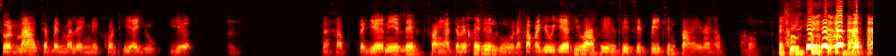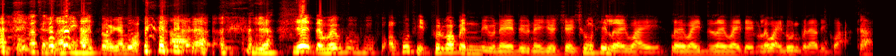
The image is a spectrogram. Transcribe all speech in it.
ส่วนมากจะเป็นมะเร็งในคนที่อายุเยอะอืม นะครับ แต่เยอะนี่เรียกฟังอาจจะไม่ค่อยลื่นหูนะครับ อายุเยอะที่ว่าคือสี่สิบปีขึ้นไปนะครับผมก็ถึงแล้วนี่ฮะโดนกันหมดตายแล้วเยอะเยอะแต่ไม่เอาพูดผิดพูดว่าเป็นอยู่ในอยู่ในอยู่ในช่วงที่เลยวัยเลยวัยเลยวัยเด็กและวัยรุ่นไปแล้วดีกว่าครับ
